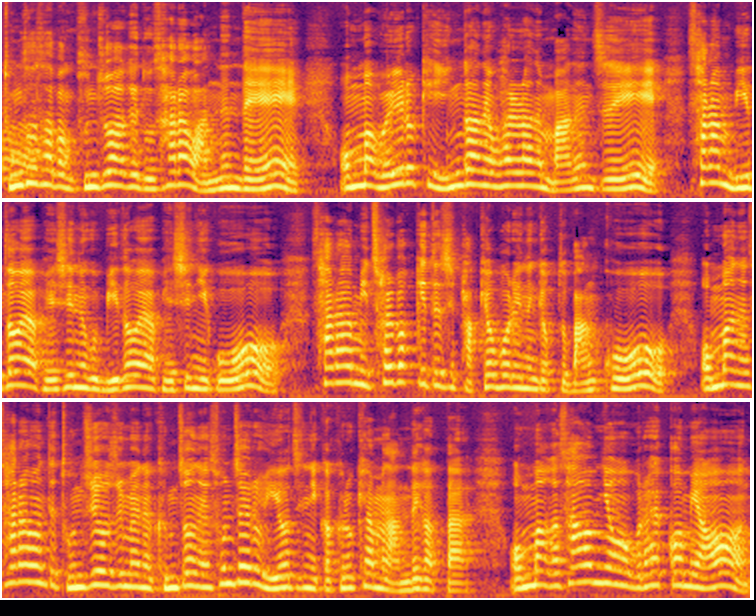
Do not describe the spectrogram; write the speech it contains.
동서사방 분주하게도 살아왔는데 엄마 왜 이렇게 인간의 환란은 많은지 사람 믿어야 배신이고 믿어야 배신이고 사람이 철바뀌듯이 바뀌어버리는 격도 많고 엄마는 사람한테 돈 쥐어주면 금전의 손재로 이어지니까 그렇게 하면 안 되겠다 엄마가 사업 영업을 할 거면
